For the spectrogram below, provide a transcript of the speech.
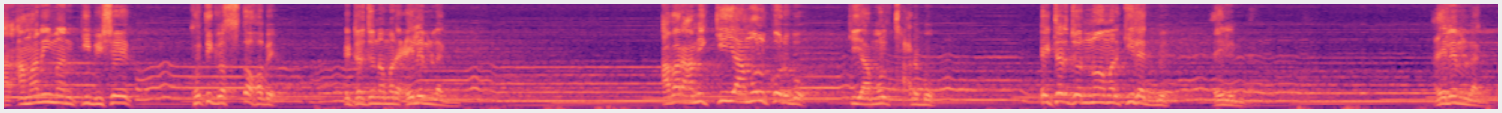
আর আমার ইমান কি বিষয়ে ক্ষতিগ্রস্ত হবে? এটার জন্য আমার এলেম লাগবে। আবার আমি কি আমল করব? কি আমল ছাড়ব? এটার জন্য আমার কি লাগবে? এলেম লাগবে। এলেম লাগবে।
